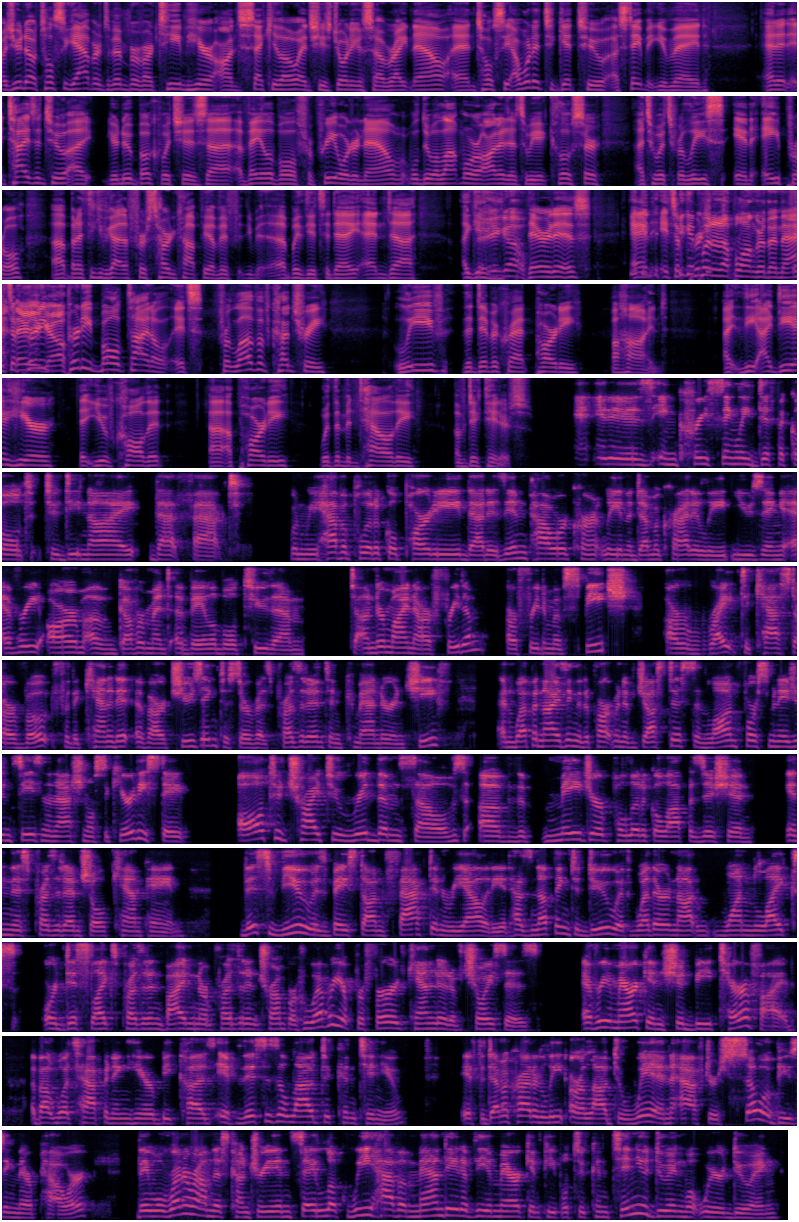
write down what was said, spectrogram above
As you know, Tulsi Gabbard's a member of our team here on Sekulow, and she's joining us uh, right now. And Tulsi, I wanted to get to a statement you made, and it, it ties into uh, your new book, which is uh, available for pre order now. We'll do a lot more on it as we get closer uh, to its release in April. Uh, but I think you've got a first hard copy of it uh, with you today. And again, there you go. There it is. You and can, it's a you pretty, can put it up longer than that. It's a there pretty, you pretty bold title. It's For Love of Country, Leave the Democrat Party Behind. I, the idea here that you've called it uh, a party with the mentality of dictators. It is increasingly difficult to deny that fact. When we have a political party that is in power currently in the Democrat elite, using every arm of government available to them to undermine our freedom, our freedom of speech, our right to cast our vote for the candidate of our choosing to serve as president and commander in chief, and weaponizing the Department of Justice and law enforcement agencies and the national security state, all to try to rid themselves of the major political opposition in this presidential campaign. This view is based on fact and reality. It has nothing to do with whether or not one likes or dislikes President Biden or President Trump or whoever your preferred candidate of choice is. Every American should be terrified about what's happening here because if this is allowed to continue, if the Democrat elite are allowed to win after so abusing their power, they will run around this country and say, look, we have a mandate of the American people to continue doing what we're doing,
